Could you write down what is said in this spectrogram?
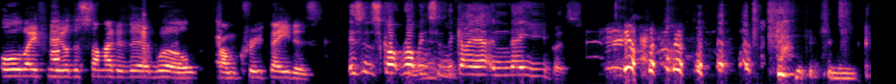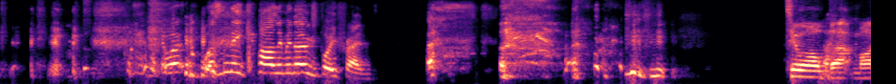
all the way from the other side of the world, from Crusaders. Isn't Scott Robinson the guy out in Neighbours? Wasn't he Kylie Minogue's boyfriend? Too old that my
